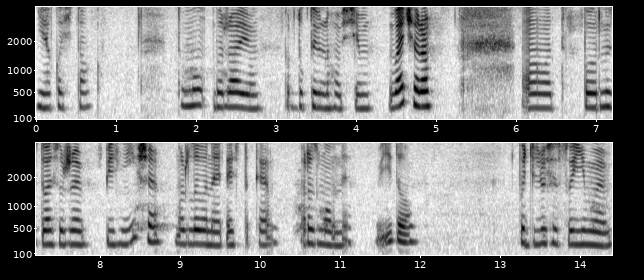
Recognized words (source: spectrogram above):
якось так. Тому бажаю продуктивного всім вечора. От, повернусь до вас уже пізніше, можливо, на якесь таке розмовне відео. Поділюся своїми.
